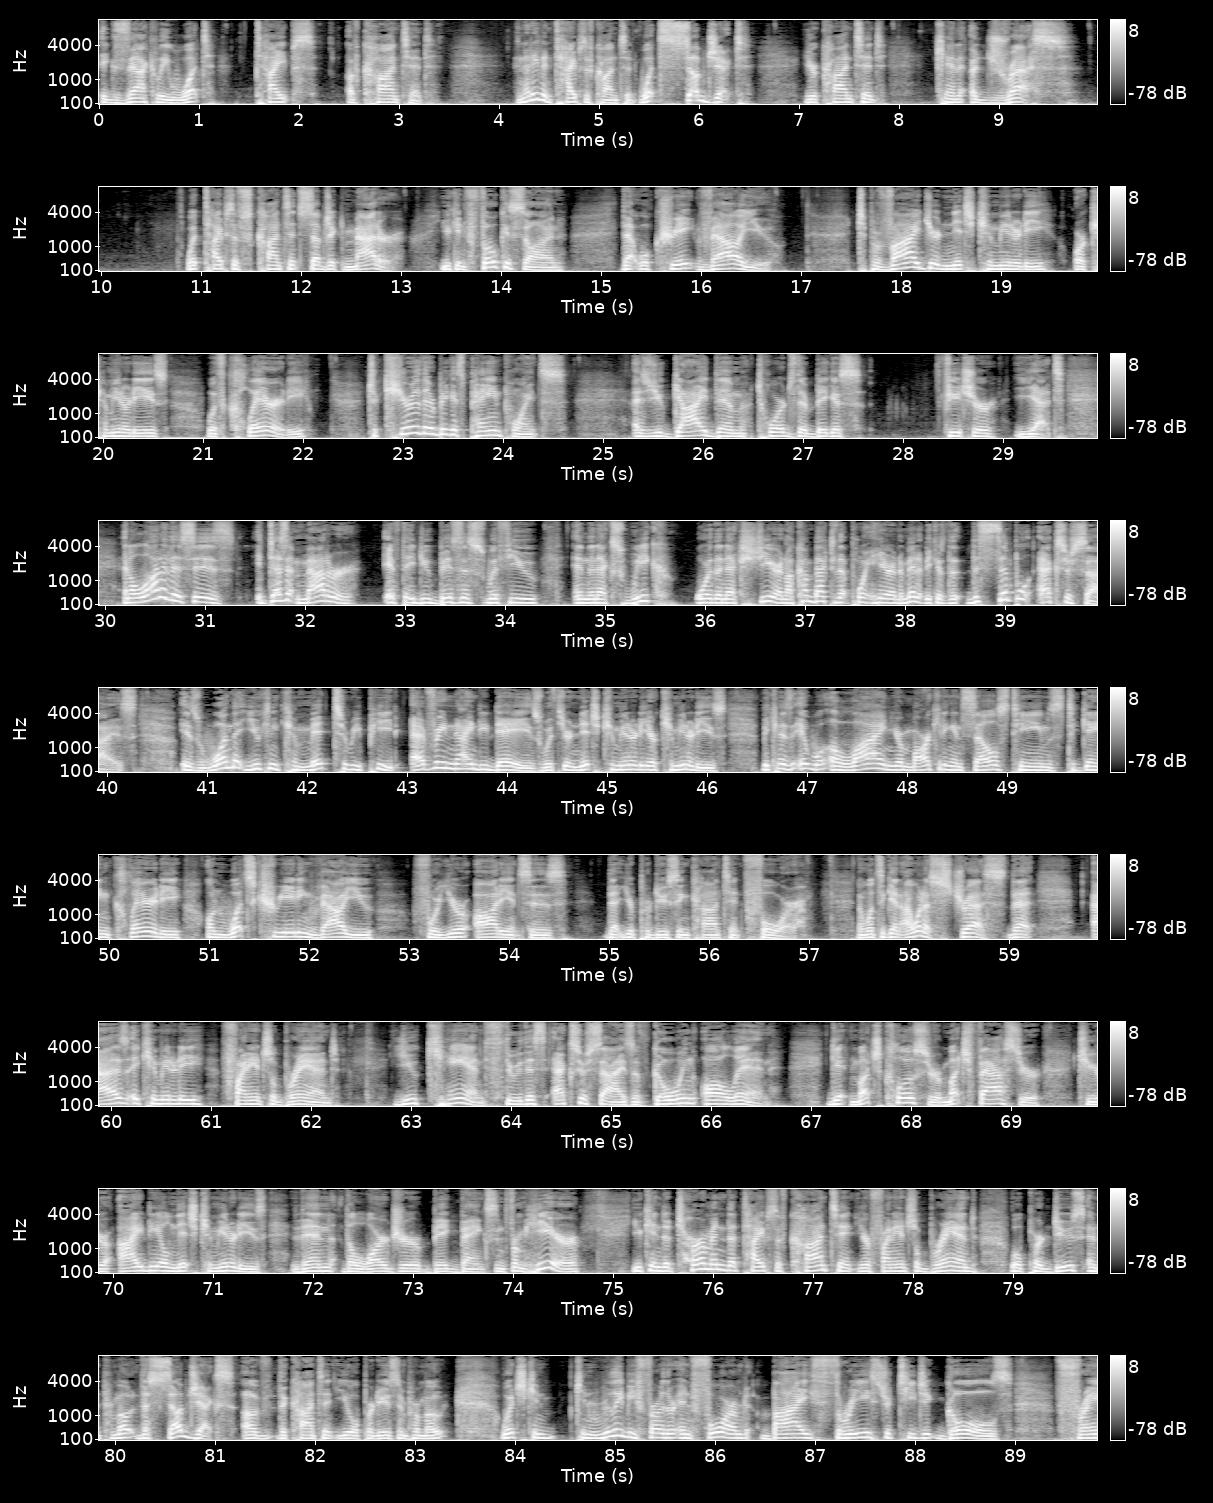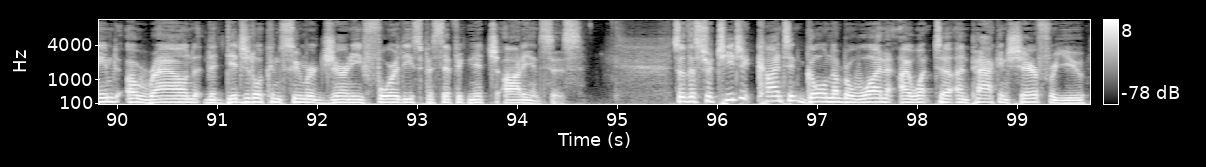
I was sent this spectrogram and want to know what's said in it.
exactly what types of content and not even types of content what subject your content can address what types of content subject matter you can focus on that will create value to provide your niche community or communities with clarity to cure their biggest pain points as you guide them towards their biggest future yet. And a lot of this is it doesn't matter if they do business with you in the next week or the next year. And I'll come back to that point here in a minute because the, this simple exercise is one that you can commit to repeat every 90 days with your niche community or communities because it will align your marketing and sales teams to gain clarity on what's creating value for your audiences that you're producing content for. And once again, I want to stress that as a community financial brand, you can, through this exercise of going all in, get much closer, much faster to your ideal niche communities than the larger big banks. And from here, you can determine the types of content your financial brand will produce and promote, the subjects of the content you'll produce and promote, which can can really be further informed by three strategic goals framed around the digital consumer journey for these specific niche audiences. So, the strategic content goal number one I want to unpack and share for you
